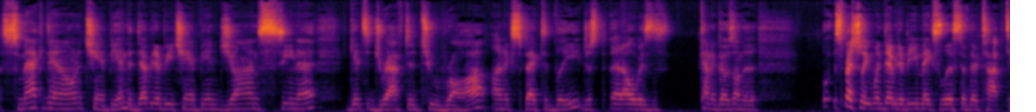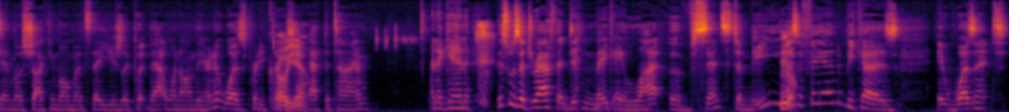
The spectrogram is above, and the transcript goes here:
SmackDown champion, the WWE champion, John Cena, gets drafted to Raw unexpectedly. Just that always kind of goes on the especially when WWE makes lists of their top 10 most shocking moments, they usually put that one on there. And it was pretty oh, crazy Oh, yeah. at the time. And again, this was a draft that didn't make a lot of sense to me No. as a fan because it wasn't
